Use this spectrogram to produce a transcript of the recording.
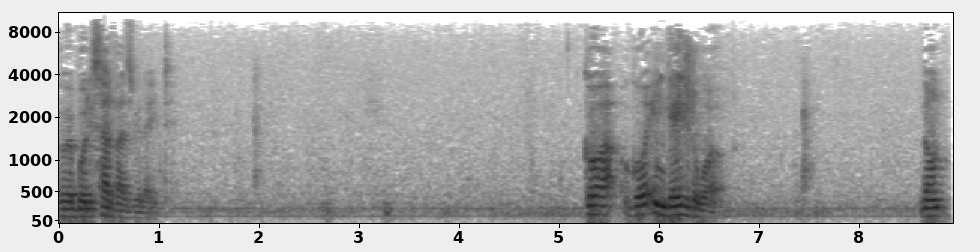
the way bodhisattvas relate. Go, out, go engage the world. Don't,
